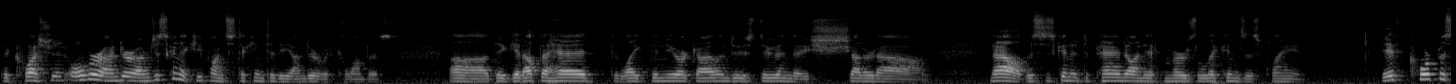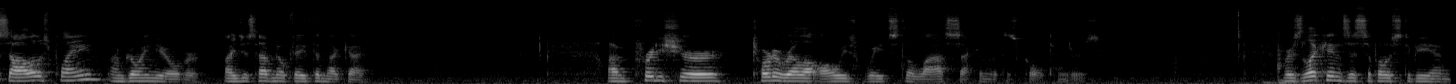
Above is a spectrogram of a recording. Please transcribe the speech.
The question over under, I'm just going to keep on sticking to the under with Columbus. Uh, they get up ahead like the New York Islanders do, and they shut her down. Now, this is going to depend on if Merzlikins is playing. If Korpisalo's playing, I'm going the over. I just have no faith in that guy. I'm pretty sure Tortorella always waits the last second with his goaltenders. Merzlikins is supposed to be in.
